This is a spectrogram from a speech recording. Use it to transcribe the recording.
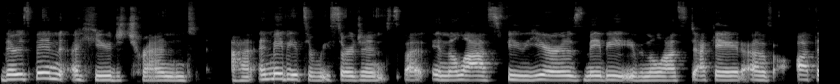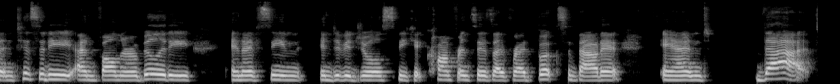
there's been a huge trend, uh, and maybe it's a resurgence, but in the last few years, maybe even the last decade, of authenticity and vulnerability. And I've seen individuals speak at conferences, I've read books about it, and that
